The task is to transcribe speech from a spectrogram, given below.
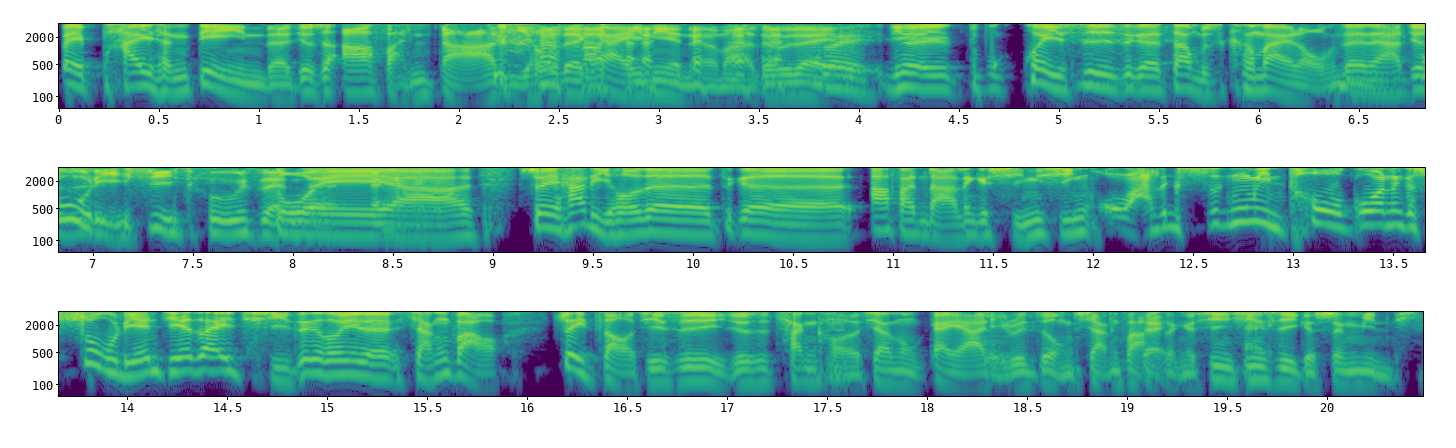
被拍成电影的，就是《阿凡达》里头的概念了嘛，对不对？对。因为不愧是这个詹姆斯·科麦隆，对他就是物理系出身，对呀、所以它里头的这个《阿凡达》那个行星，哇，这个生命透过那个树连接在一起，这个东西的想法，最早其实也就是参考了像这种盖亚理论这种想法，整个行星是一个生命体。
